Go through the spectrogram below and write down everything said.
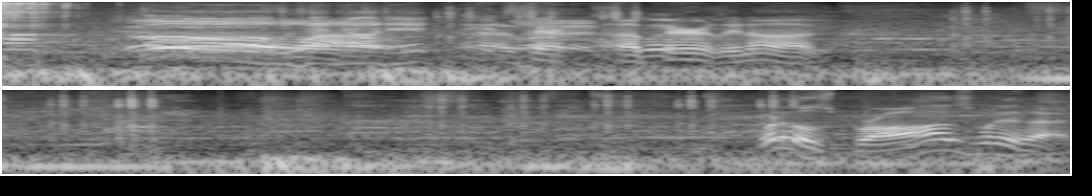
Oh, was wow. that not it? I Appar- apparently not. What are those bras? What is that?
